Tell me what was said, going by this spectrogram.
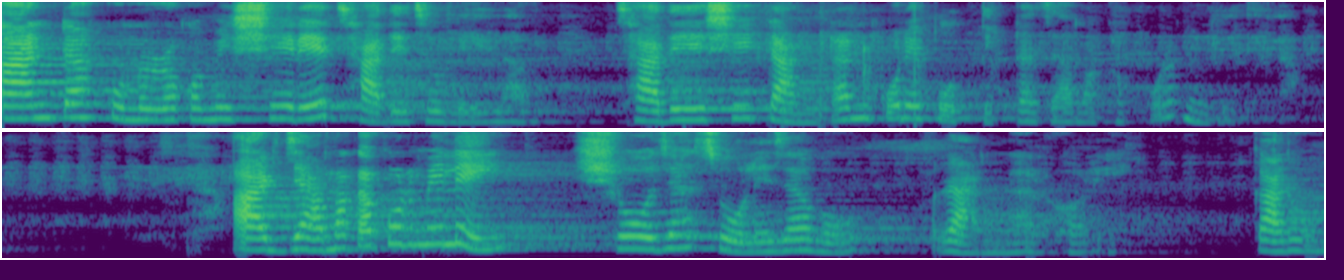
স্নানটা কোনো রকমের সেরে ছাদে চলে এলাম। ছাদে এসেই টান টান করে প্রত্যেকটা জামা কাপড় মেলে দিলাম। আর জামা কাপড় মেলেই সোজা চলে যাব রান্নার ঘরে। কারণ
